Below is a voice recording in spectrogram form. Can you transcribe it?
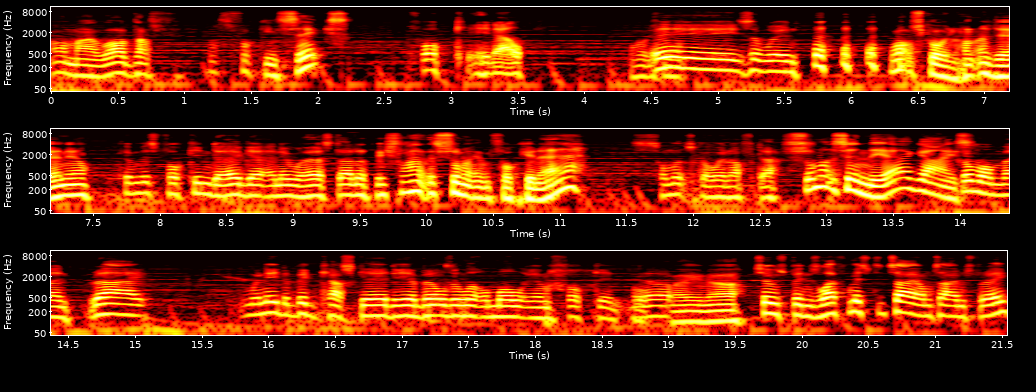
Oh my lord, that's that's fucking six. Fucking hell. What's, Hey, it's a win. what's going on today, Neil? Can this fucking day get any worse, Darren? It's like there's something in fucking air. Something's going off, Dash. Something's in the air, guys. Come on, then. Right. We need a big cascade here. Build a little multi and fucking. Fuck me, no. Two spins left, Mr. Ty on times three.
